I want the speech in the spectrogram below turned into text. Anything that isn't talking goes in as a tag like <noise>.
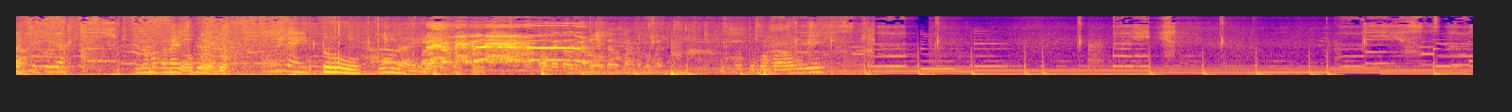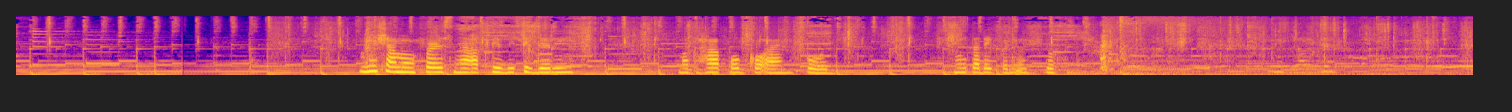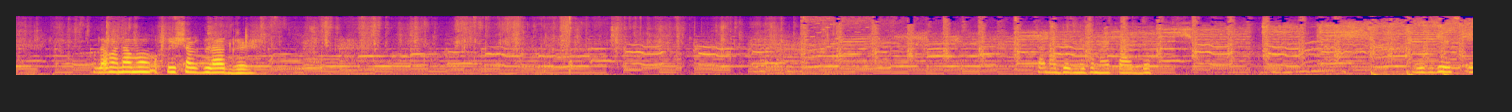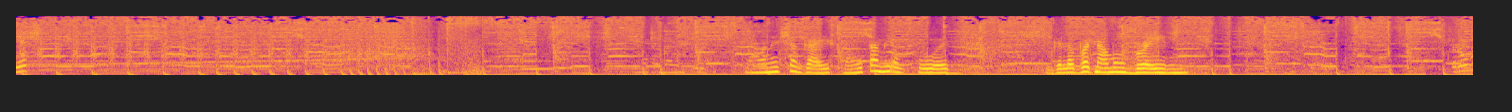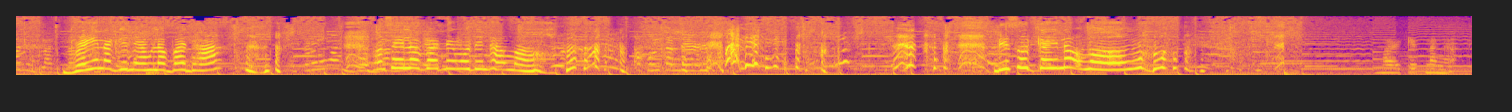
Lalat si kuya. Sino mo ka nice dire? Unay. Two. Tunay. Upat ka babae. Ano siya mong first nga activity diri? Maghapog ko an food. Mo taday paniud to. Wala man namong official vlogger. Sana din mo sa merkado. Is this it? Ano siya guys, nangita mi og food. Galabad na mong brain. Brain na gini ang labad ha? Ang say labad ni mo din hamaw. Akong kaler. Lisod kay na ma'am. Market na nga.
